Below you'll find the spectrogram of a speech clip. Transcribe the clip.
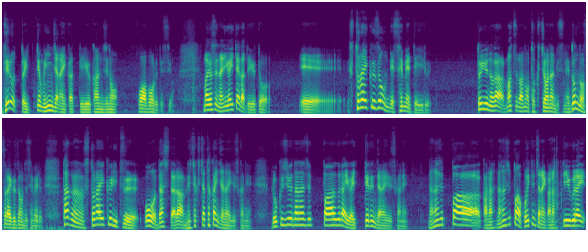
0と言ってもいいんじゃないかっていう感じのフォアボールですよ。まあ、要するに何が言いたいかというと、えー、ストライクゾーンで攻めている。というのが松葉の特徴なんですね。どんどんストライクゾーンで攻める。多分、ストライク率を出したらめちゃくちゃ高いんじゃないですかね。60、70%ぐらいはいってるんじゃないですかね。70%かな ?70% は超えてんじゃないかな？っていうぐらい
